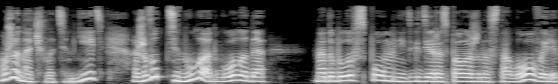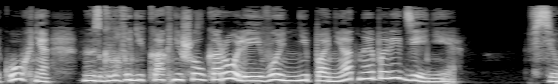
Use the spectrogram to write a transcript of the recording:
Уже начало темнеть, а живот тянуло от голода — надо было вспомнить, где расположена столовая или кухня, но из головы никак не шел король и его непонятное поведение. Все,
